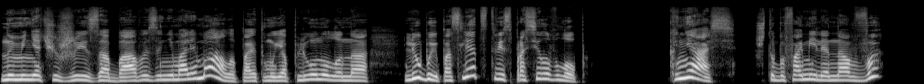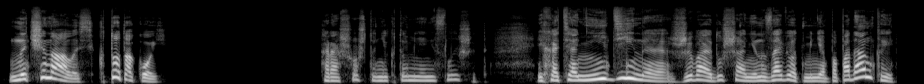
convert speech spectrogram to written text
но меня чужие забавы занимали мало, поэтому я плюнула на любые последствия и спросила в лоб. «Князь, чтобы фамилия на «в» начиналась, кто такой?» Хорошо, что никто меня не слышит. И хотя ни единая живая душа не назовет меня попаданкой,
